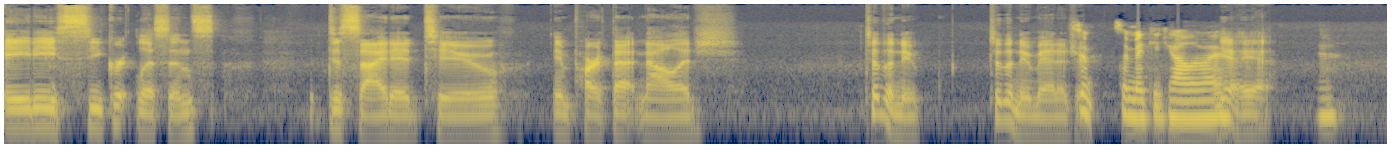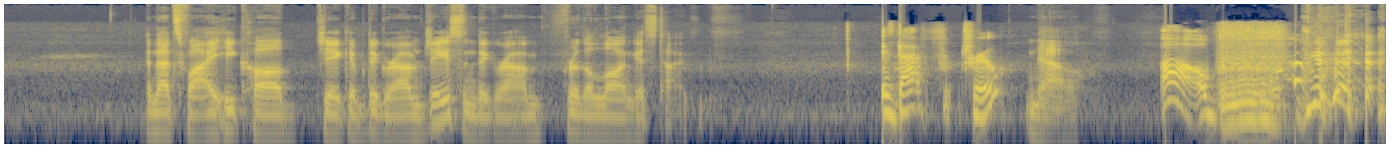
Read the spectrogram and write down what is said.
80 secret listens, decided to impart that knowledge to the new to the new manager. To, to Mickey Callaway. Yeah, yeah, yeah. And that's why he called Jacob DeGrom Jason DeGrom for the longest time. Is that f- true? No. Oh.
